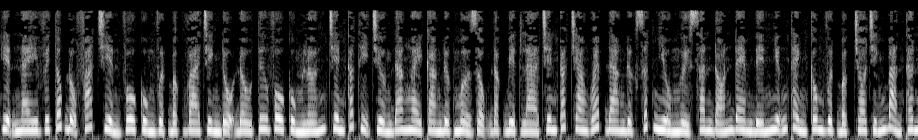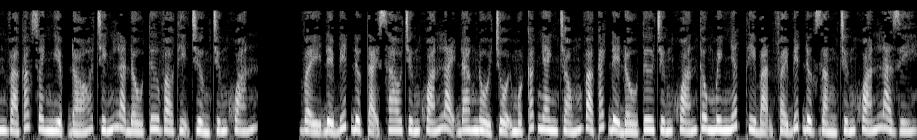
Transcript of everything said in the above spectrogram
Hiện nay với tốc độ phát triển vô cùng vượt bậc và trình độ đầu tư vô cùng lớn trên các thị trường đang ngày càng được mở rộng, đặc biệt là trên các trang web đang được rất nhiều người săn đón đem đến những thành công vượt bậc cho chính bản thân và các doanh nghiệp, đó chính là đầu tư vào thị trường chứng khoán. Vậy để biết được tại sao chứng khoán lại đang nổi trội một cách nhanh chóng và cách để đầu tư chứng khoán thông minh nhất thì bạn phải biết được rằng chứng khoán là gì.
